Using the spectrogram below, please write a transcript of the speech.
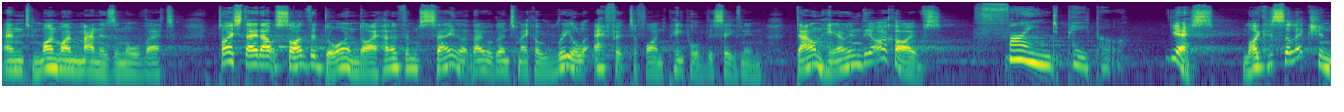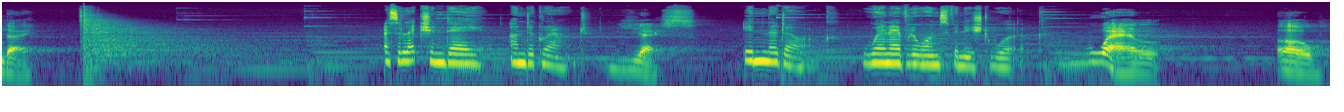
and mind my manners and all that. But I stayed outside the door and I heard them say that they were going to make a real effort to find people this evening down here in the archives. Find people. Yes, like a selection day. A selection day underground. Yes. In the dark. When everyone's finished work. Well. Oh.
